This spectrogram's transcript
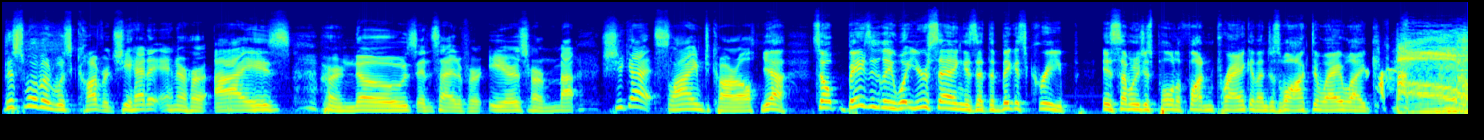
This woman was covered. She had it in her eyes, her nose, inside of her ears, her mouth. She got slimed, Karl. Yeah. So basically, what you're saying is that the biggest creep is someone who just pulled a fun prank and then just walked away like, oh.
